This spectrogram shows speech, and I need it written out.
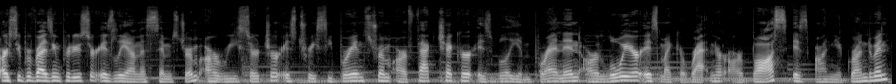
Our supervising producer is Liana Simstrom. Our researcher is Tracy Brandstrom. Our fact checker is William Brennan. Our lawyer is Micah Ratner. Our boss is Anya Grundmann.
